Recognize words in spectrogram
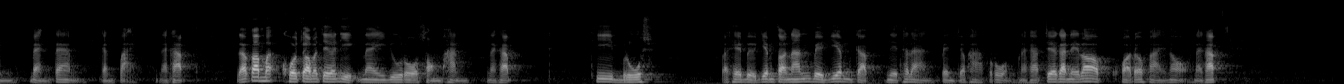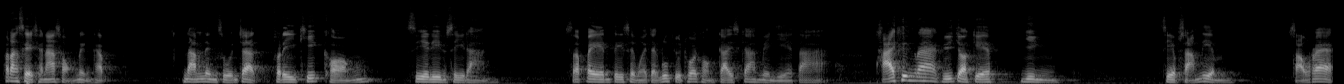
นแบ่งแต้มกันไปนะครับ แล้วก็โคจรมาเจอกันอีกในยูโร 2000 นะครับ ที่บรูชประเทศเบลเยียมตอนนั้นเบลเยียมกับเนเธอร์แลนด์เป็นเจ้าภาพร่วมนะครับ เจอกันในรอบควอเตอร์ไฟแนลนะครับฝรั่งเศสชนะ 2-1 ครับนำ1-0 จากฟรีคิกของซีรินซีดาน สเปนตีเสมอจากลูกจุดโทษของไกสกาเมนเยตาท้ายครึ่งแรกยูจอเกฟยิงเสียบสามเหลี่ยม เสาแรก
